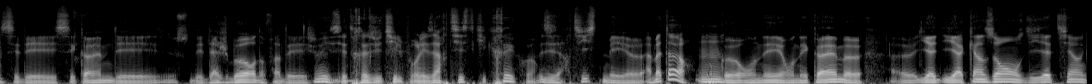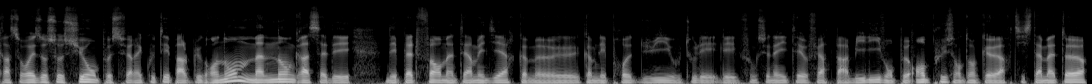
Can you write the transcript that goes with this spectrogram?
c'est des, c'est quand même des, des dashboards, enfin des, Oui, c'est très utile pour les artistes qui créent, quoi. des artistes, mais euh, amateurs. Mhm. Donc euh, on, est, on est quand même... euh, Il y, a, il y a 15 ans, on se disait, tiens, grâce aux réseaux sociaux, on peut se faire écouter par le plus grand nombre. Maintenant, grâce à des, des plateformes intermédiaires comme, comme les produits ou toutes les, les fonctionnalités offertes par Believe, on peut en plus, en tant qu'artiste amateur,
